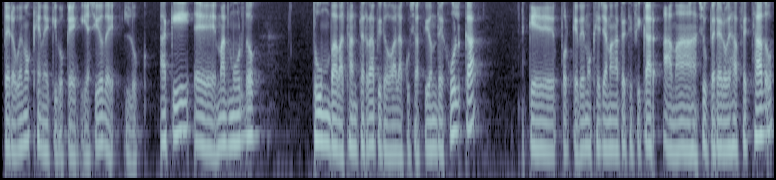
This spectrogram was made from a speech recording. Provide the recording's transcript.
pero vemos que me equivoqué y ha sido de Luke. Aquí eh, Matt Murdock tumba bastante rápido a la acusación de Hulka, que, porque vemos que llaman a testificar a más superhéroes afectados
